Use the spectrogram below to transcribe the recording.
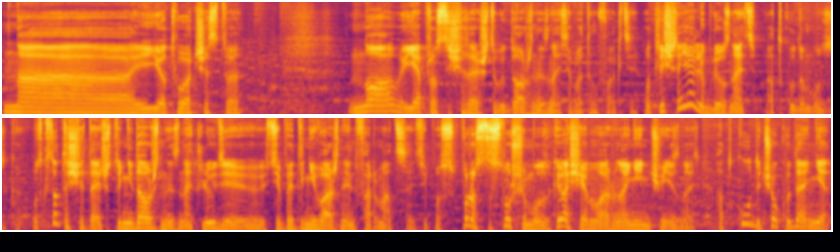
на ее творчество, но я просто считаю, что вы должны знать об этом факте. Вот лично я люблю знать, откуда музыка. Вот кто-то считает, что не должны знать люди, типа это не важная информация. Типа просто слушай музыку, и вообще можно о ней ничего не знать. Откуда, что, куда, нет.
